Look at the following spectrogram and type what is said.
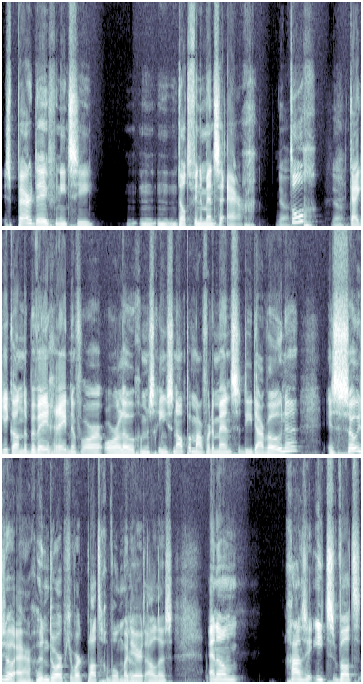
is per definitie dat vinden mensen erg, Ja, toch? ja, Kijk, je kan de beweegredenen voor oorlogen misschien snappen, maar voor de mensen die daar wonen is sowieso erg. Hun dorpje wordt plat gebombardeerd, alles. En dan gaan ze iets wat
